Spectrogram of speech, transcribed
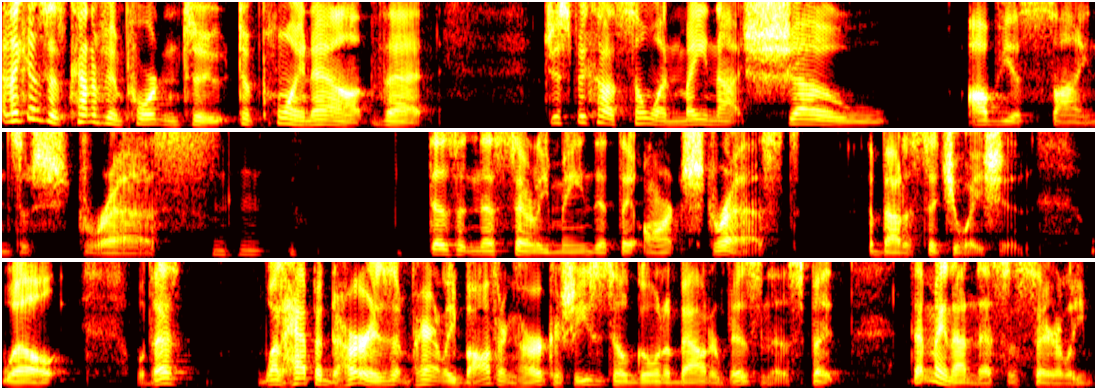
And I guess it's kind of important to, to point out that just because someone may not show obvious signs of stress mm-hmm. doesn't necessarily mean that they aren't stressed about a situation. Well, well, that's what happened to her isn't apparently bothering her because she's still going about her business, but that may not necessarily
